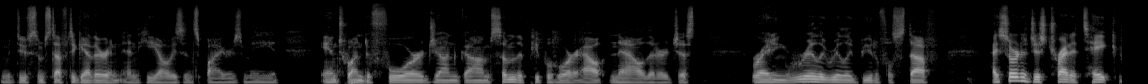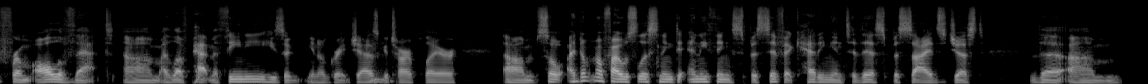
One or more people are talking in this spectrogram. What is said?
we do some stuff together, and, and he always inspires me. And Antoine Dufour, Jon Gomm, some of the people who are out now that are just writing really really beautiful stuff. I sort of just try to take from all of that. Um, I love Pat Metheny; he's a you know great jazz Mm. guitar player. Um, so I don't know if I was listening to anything specific heading into this besides just the um,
